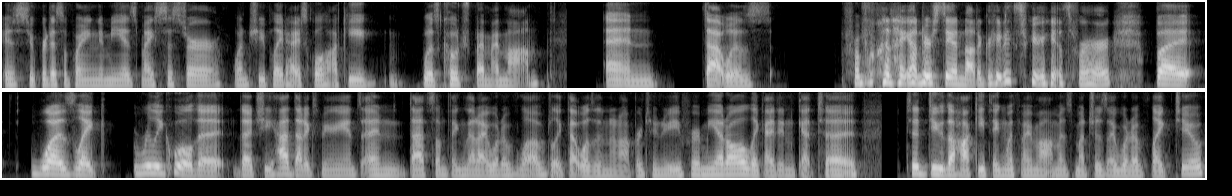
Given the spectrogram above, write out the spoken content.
is super disappointing to me is my sister when she played high school hockey was coached by my mom, and that was, from what I understand, not a great experience for her, but was like really cool that that she had that experience. And that's something that I would have loved. Like that wasn't an opportunity for me at all. Like I didn't get to to do the hockey thing with my mom as much as I would have liked to.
